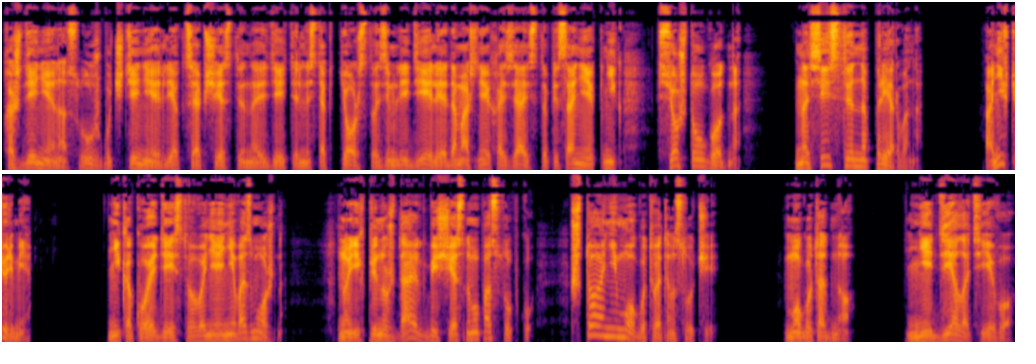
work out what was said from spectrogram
хождение на службу, чтение лекций, общественная деятельность, актерство, земледелие, домашнее хозяйство, писание книг, все что угодно, насильственно прервано. Они в тюрьме никакое действование невозможно. Но их принуждают к бесчестному поступку. Что они могут в этом случае? Могут одно – не делать его.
